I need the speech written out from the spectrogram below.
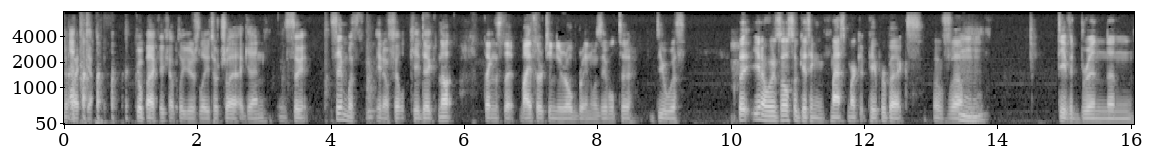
No idea. Go back a couple of years later, try it again. So same with you know Philip K. Dick. Not things that my 13-year-old brain was able to deal with. But you know, I was also getting mass market paperbacks of um, Mhm. David Brin and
